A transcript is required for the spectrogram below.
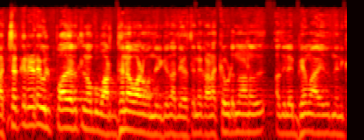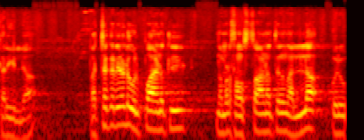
പച്ചക്കറിയുടെ ഉൽപ്പാദനത്തിൽ നമുക്ക് വർധനവാണ് വന്നിരിക്കുന്നത്. അദ്ദേഹത്തിന്റെ കണക്ക് എവിടുന്നാണ് അത് ലഭ്യമായതെന്ന് എനിക്കറിയില്ല. പച്ചക്കറിയുടെ ഉൽപ്പാദനത്തിൽ നമ്മുടെ സംസ്ഥാനത്തിന് നല്ല ഒരു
